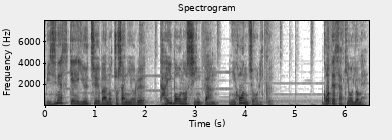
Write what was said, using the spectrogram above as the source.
ビジネス系 YouTuber の著者による待望の新刊日本上陸。5手先を読め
